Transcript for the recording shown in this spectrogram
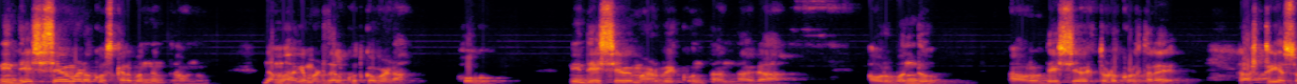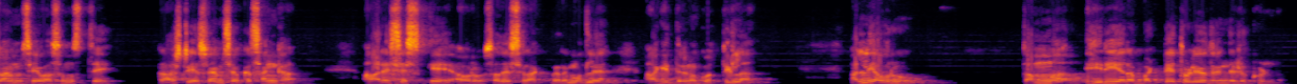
ನೀನ್ ದೇಶ ಸೇವೆ ಮಾಡೋಕ್ಕೋಸ್ಕರ ಬಂದಂತವನು ನಮ್ಮ ಹಾಗೆ ಮಠದಲ್ಲಿ ಕೂತ್ಕೋಬೇಡ, ಹೋಗು. ನೀನ್ ದೇಶ ಸೇವೆ ಮಾಡಬೇಕು ಅಂತ ಅಂದಾಗ, ಅವರು ಬಂದು, ಅವರು ದೇಶ ಸೇವೆಗೆ ತೊಡಕೊಳ್ತಾರೆ. ರಾಷ್ಟ್ರೀಯ ಸ್ವಯಂ ಸೇವಾ ಸಂಸ್ಥೆ, ರಾಷ್ಟ್ರೀಯ ಸ್ವಯಂ ಸೇವಕ ಸಂಘ, ಆರ್ ಎಸ್ ಎಸ್ಗೆ ಅವರು ಸದಸ್ಯರಾಗ್ತಾರೆ. ಮೊದಲೇ ಆಗಿದ್ರೇನೋ ಗೊತ್ತಿಲ್ಲ. ಅಲ್ಲಿ ಅವರು ತಮ್ಮ ಹಿರಿಯರ ಬಟ್ಟೆ ತೊಳೆಯೋದ್ರಿಂದ ಹಿಡ್ಕೊಂಡು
